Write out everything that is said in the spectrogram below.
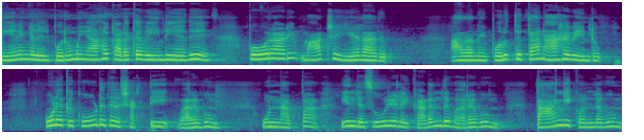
நேரங்களில் பொறுமையாக கடக்க வேண்டியது போராடி மாற்ற இயலாது. அதனை பொறுத்துத்தான் ஆக வேண்டும். உனக்கு கூடுதல் சக்தி வரவும் உன் அப்பா இந்த சூழலை கடந்து வரவும் தாங்கிக் கொள்ளவும்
